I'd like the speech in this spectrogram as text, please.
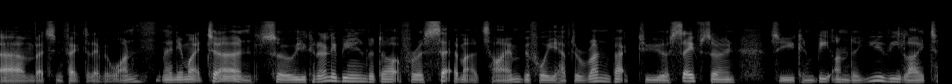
um, that's infected everyone, and you might turn. So you can only be in the dark for a set amount of time before you have to run back to your safe zone so you can be under UV light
